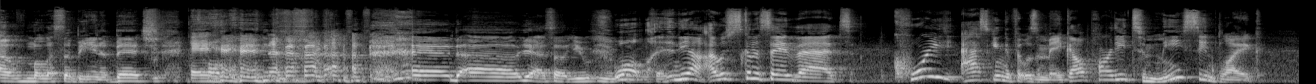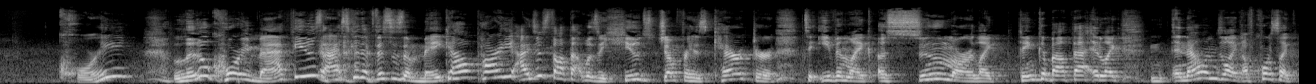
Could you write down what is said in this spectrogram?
of Melissa being a bitch, and and uh, yeah. So you, you Well, yeah, I was just gonna say that Corey asking if it was a makeout party to me seemed like Corey, little Corey Matthews asking if this is a makeout party. I just thought that was a huge jump for his character to even like assume or like think about that, and like, and now I'm like, of course, like.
